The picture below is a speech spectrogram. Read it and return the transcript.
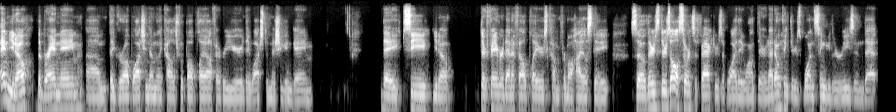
and you know the brand name. Um, they grow up watching them in the college football playoff every year. They watch the Michigan game. They see you know their favorite NFL players come from Ohio State. So there's there's all sorts of factors of why they want there, and I don't think there's one singular reason that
